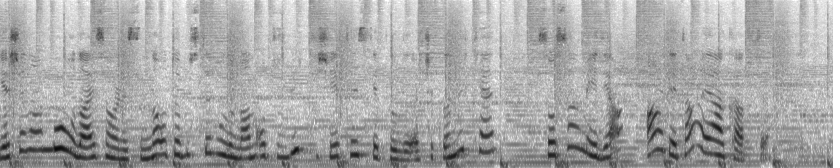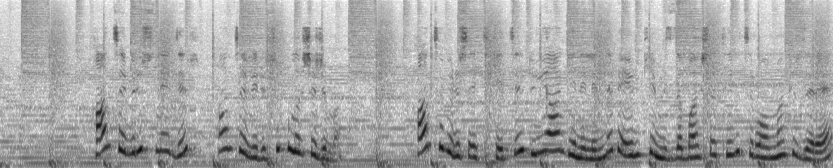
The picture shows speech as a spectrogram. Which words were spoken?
Yaşanan bu olay sonrasında otobüste bulunan 31 kişiye test yapıldığı açıklanırken sosyal medya adeta ayağa kalktı. Hantavirüs nedir? Hantavirüsü bulaşıcı mı? Hantavirüs etiketi dünya genelinde ve ülkemizde başta Twitter olmak üzere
